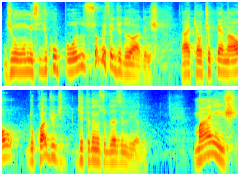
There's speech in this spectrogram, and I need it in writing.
de um homicídio culposo sob efeito de drogas, tá? que é um tipo penal do Código de, de Trânsito Brasileiro. Mas,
